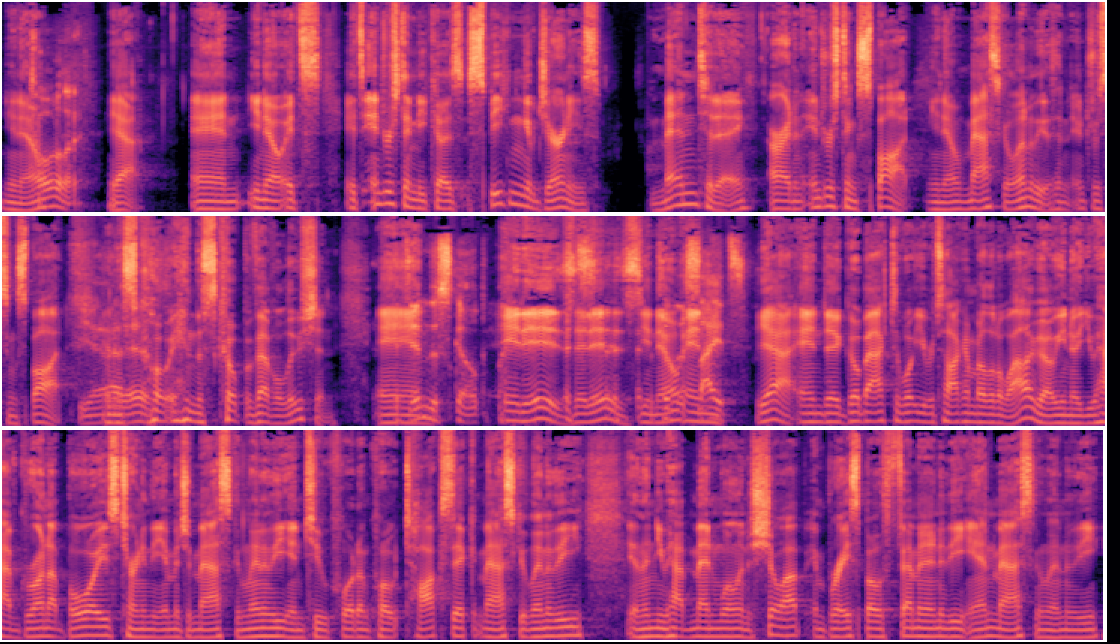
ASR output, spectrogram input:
you know? Totally. Yeah. And, you know, it's, it's interesting because speaking of journeys, men today are at an interesting spot. You know, masculinity is an interesting spot Yeah, in the scope in the scope of evolution. And It's in the scope. it is. It is. You know, and sights. yeah, and to go back to what you were talking about a little while ago, you know, you have grown-up boys turning the image of masculinity into "quote unquote" toxic masculinity, and then you have men willing to show up, embrace both femininity and masculinity,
